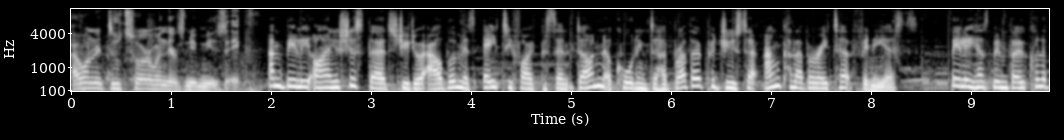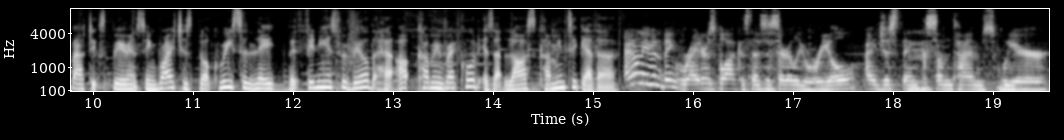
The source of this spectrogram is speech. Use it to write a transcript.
I want to do tour when there's new music. And Billie Eilish's third studio album is 85% done, according to her brother, producer, and collaborator Finneas. Billie has been vocal about experiencing writer's block recently, but Finneas revealed that her upcoming record is at last coming together. I don't even think writer's block is necessarily real. I just think mm. sometimes we're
